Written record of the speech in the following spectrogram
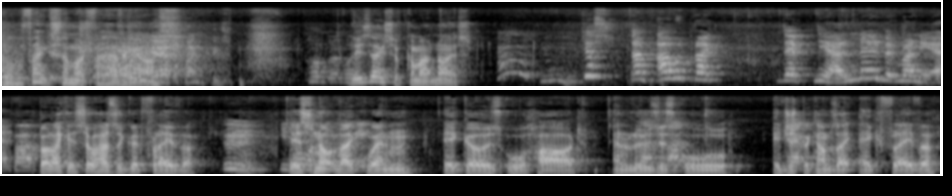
Oh, thanks so much for having Yeah, us. thank you. These eggs have come out nice, mm-hmm. Just I, I would like. The, yeah, a little bit runnier, but, but like it still has a good flavour. mm, It's not them like be- when it goes all hard and loses bad. all. It just Yeah. becomes like egg flavour,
